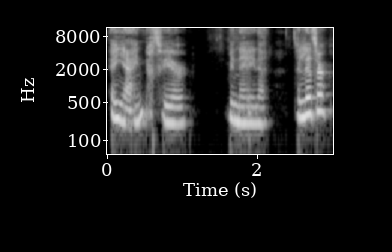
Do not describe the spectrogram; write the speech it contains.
en je eindigt weer beneden. De letter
